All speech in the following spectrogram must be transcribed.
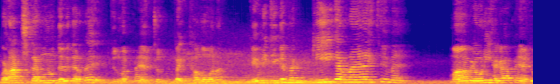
ਬੜਾ ਕੁਛ ਕਰਨ ਨੂੰ ਦਿਲ ਕਰਦਾ ਹੈ ਜਦੋਂ ਮੈਂ ਭੈਣ ਚੋਂ ਬੈਠਾ ਹੋਵਾਂ ਨਾ ਕਈ ਵਾਰੀ ਜੀ ਕਰਦਾ ਕੀ ਕਰਨਾ ਹੈ ਇੱਥੇ ਮੈਂ? ਮਾਂ ਪਿਓ ਨਹੀਂ ਹੈਗਾ ਭੈਣ ਚੋ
